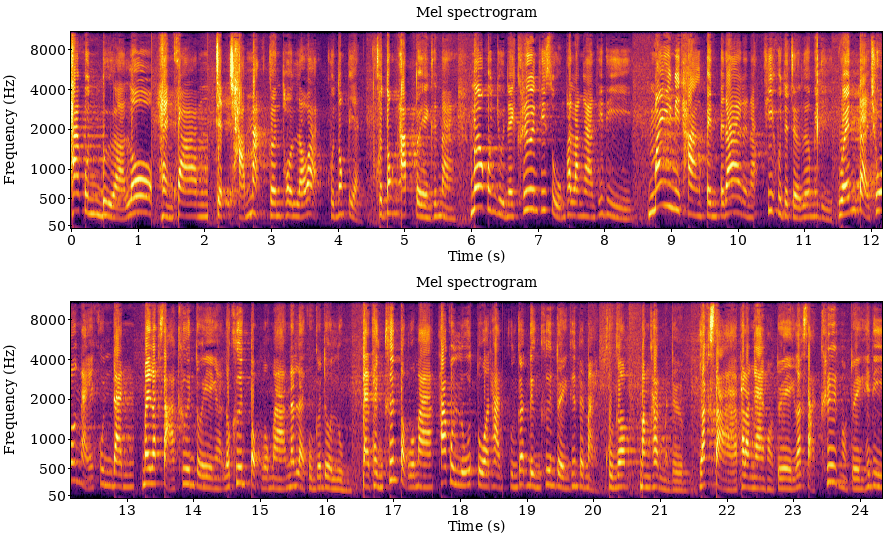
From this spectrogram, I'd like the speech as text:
ถ้าคุณเบื่อโลก แห่งความเจ็บช้ำอะเกินทนแล้วอะคุณต้องเปลี่ยนคุณต้องอัพตัวเองขึ้นมา เมื่อคุณอยู่ในคลื่นที่สูงพลังงานที่ดี ไม่มีทางเป็นไปได้เลยนะ ที่คุณจะเจอเรื่องไม่ดี เว้นแต่ช่วงไหนคุณดันไม่รักษาคลื่นตัวเองอะแล้วคลื่นตกลงมา นั่นแหละคุณก็โดนลุม แต่ถึงคลื่นตกลงมา ถ้าคุณรู้ตัวทันคุณก็ดึงคลื่นตัวเองขึ้นไปใหม่ คุณก็มั่งคั่งเหมือนเดิม รักษาพลังงานของตัวเอง รักษาคลื่นของตัวเองให้ดี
